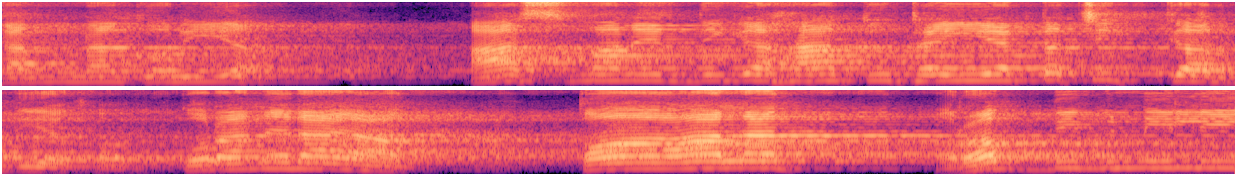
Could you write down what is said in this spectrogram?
কান্না করিয়া আসমানের দিকে হাত উঠাইয়া একটা চিৎকার দিয়া কর কোরআনের আয়াত, কলাত রব্বিবনিলি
